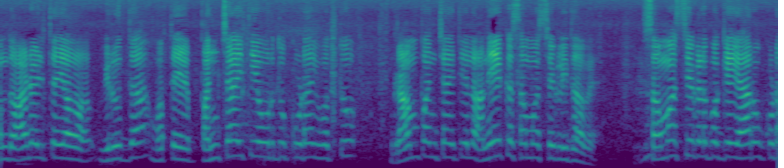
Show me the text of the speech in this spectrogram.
ಒಂದು ಆಡಳಿತ ವಿರುದ್ಧ ಮತ್ತು ಪಂಚಾಯಿತಿಯವ್ರದ್ದು ಕೂಡ ಇವತ್ತು ಗ್ರಾಮ ಪಂಚಾಯಿತಿಯಲ್ಲಿ ಅನೇಕ ಸಮಸ್ಯೆಗಳಿದ್ದಾವೆ ಸಮಸ್ಯೆಗಳ ಬಗ್ಗೆ ಯಾರೂ ಕೂಡ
